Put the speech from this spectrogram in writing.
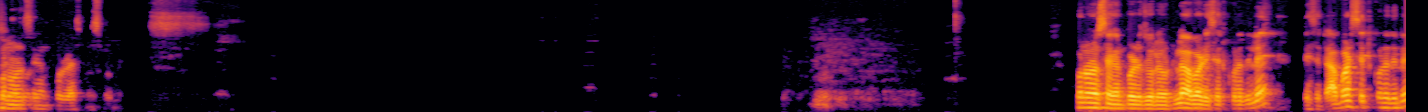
পনেরো সেকেন্ড। পরে রেসপন্স করবে। পনেরো সেকেন্ড পরে জ্বলে উঠল আবার রিসেট করে দিলে রিসেট আবার সেট করে দিলে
